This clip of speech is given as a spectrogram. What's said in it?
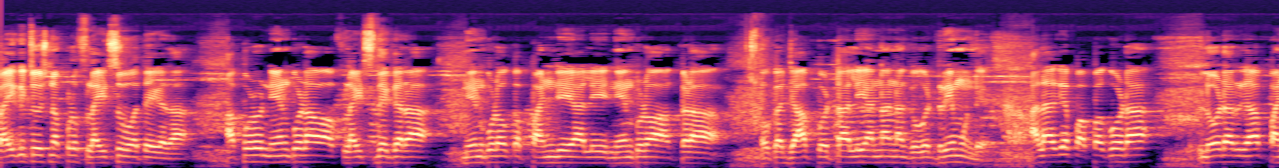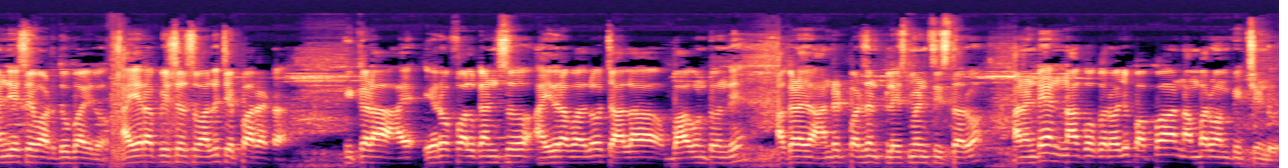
పైకి చూసినప్పుడు ఫ్లైట్స్ పోతాయి కదా. అప్పుడు నేను కూడా ఆ ఫ్లైట్స్ దగ్గర నేను కూడా ఒక పని చేయాలి నేను కూడా అక్కడ ఒక జాబ్ కొట్టాలి అన్న నాకు ఒక డ్రీమ్ ఉండే. అలాగే పప్ప కూడా లోడర్గా పనిచేసేవాడు దుబాయ్లో. ఐఆర్ ఆఫీసర్స్ వాళ్ళు చెప్పారట ఇక్కడ ఏరో ఫాల్కన్స్ హైదరాబాద్లో చాలా బాగుంటుంది. అక్కడ హండ్రెడ్ పర్సెంట్ ప్లేస్మెంట్స్ ఇస్తారు. అని అంటే నాకు ఒక రోజు పప్ప నంబర్ పంపించిండు.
